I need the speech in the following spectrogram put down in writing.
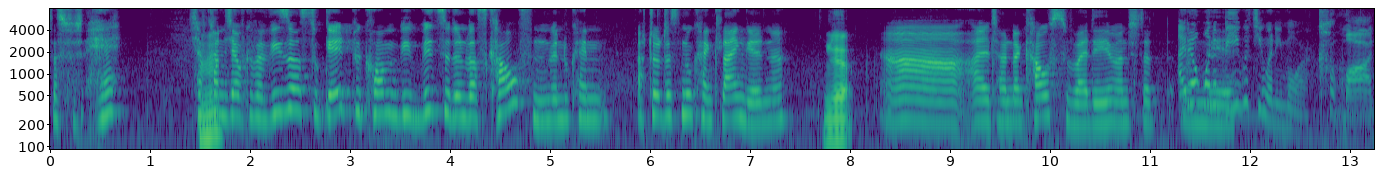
Das... für- Hä? Ich habe Hm? gar nicht aufgepasst. Wieso hast du Geld bekommen? Wie willst du denn was kaufen, wenn du kein... Ach, du hattest nur kein Kleingeld, ne? Ja. Ah, Alter, und dann kaufst du bei dem, anstatt... I don't oh, want to nee. be with you anymore. Come on,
